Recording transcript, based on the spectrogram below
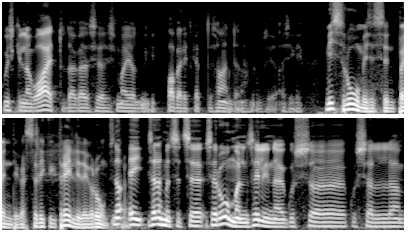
kuskil nagu aetud, aga siis ma ei olnud mingit paberit kätte saanud ja noh, nagu see asi käib. mis ruumi siis sind pandi, kas see oli ikkagi trellidega ruum? no ei, selles mõttes, et see, see ruum on selline, kus, kus seal äh,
